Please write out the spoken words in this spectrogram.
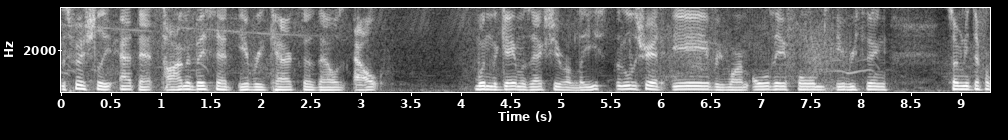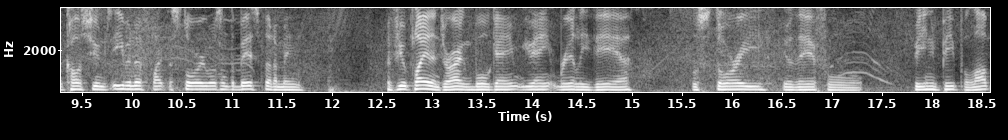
especially at that time. It basically had every character that was out when the game was actually released. It literally had everyone, all their forms, everything. So many different costumes, even if like the story wasn't the best. But I mean, if you're playing a Dragon Ball game, you ain't really there for story. You're there for beating people up.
